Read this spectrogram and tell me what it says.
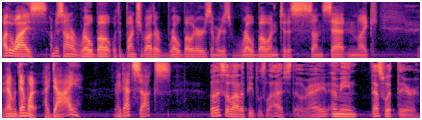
Otherwise, I'm just on a rowboat with a bunch of other rowboaters, and we're just rowboating to the sunset, and like, then then what? I die? Like that sucks. Well, that's a lot of people's lives, though, right? I mean, that's what they're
